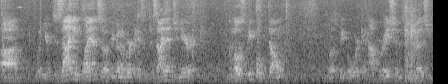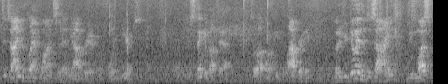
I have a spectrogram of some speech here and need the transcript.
Um, When you're designing plants, so if you're going to work as a design engineer, most people don't. Most people work in operations because you design the plant once and then you operate it for 40 years. Just think about that. It's a lot more people operating. But if you're doing the design, you must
